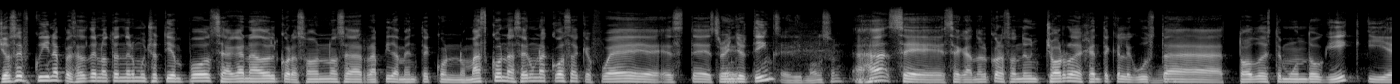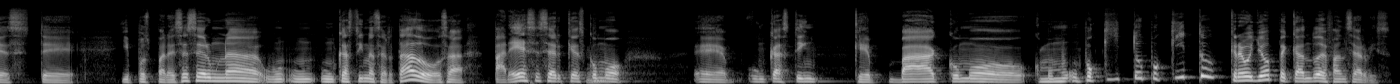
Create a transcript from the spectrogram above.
Joseph Quinn, a pesar de no tener mucho tiempo, se ha ganado el corazón, o sea, rápidamente, con nomás con hacer una cosa que fue este Stranger Things. Eddie Monson. Ajá, se, ganó el corazón de un chorro de gente que le gusta todo este mundo geek y este... Y pues parece ser una, un, casting acertado, o sea, parece ser que es como eh, un casting que va como, como un poquito, poquito, creo yo, pecando de fanservice.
